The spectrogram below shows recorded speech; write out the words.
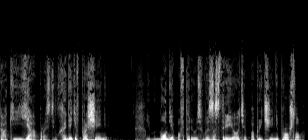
как и я простил. Ходите в прощение. И многие, повторюсь, вы застреете по причине прошлого.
